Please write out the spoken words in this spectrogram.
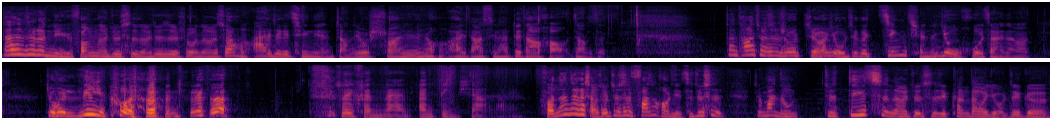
但是这个女方呢，就是呢，就是说呢，虽然很爱这个青年，长得又帅，人又很爱他，所以他对他好这样子。但他就是说，只要有这个金钱的诱惑在呢，就会立刻的，所以很难安定下来。反正这个小说就是发生好几次，就是就曼农就是第一次呢，就是看到有这个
